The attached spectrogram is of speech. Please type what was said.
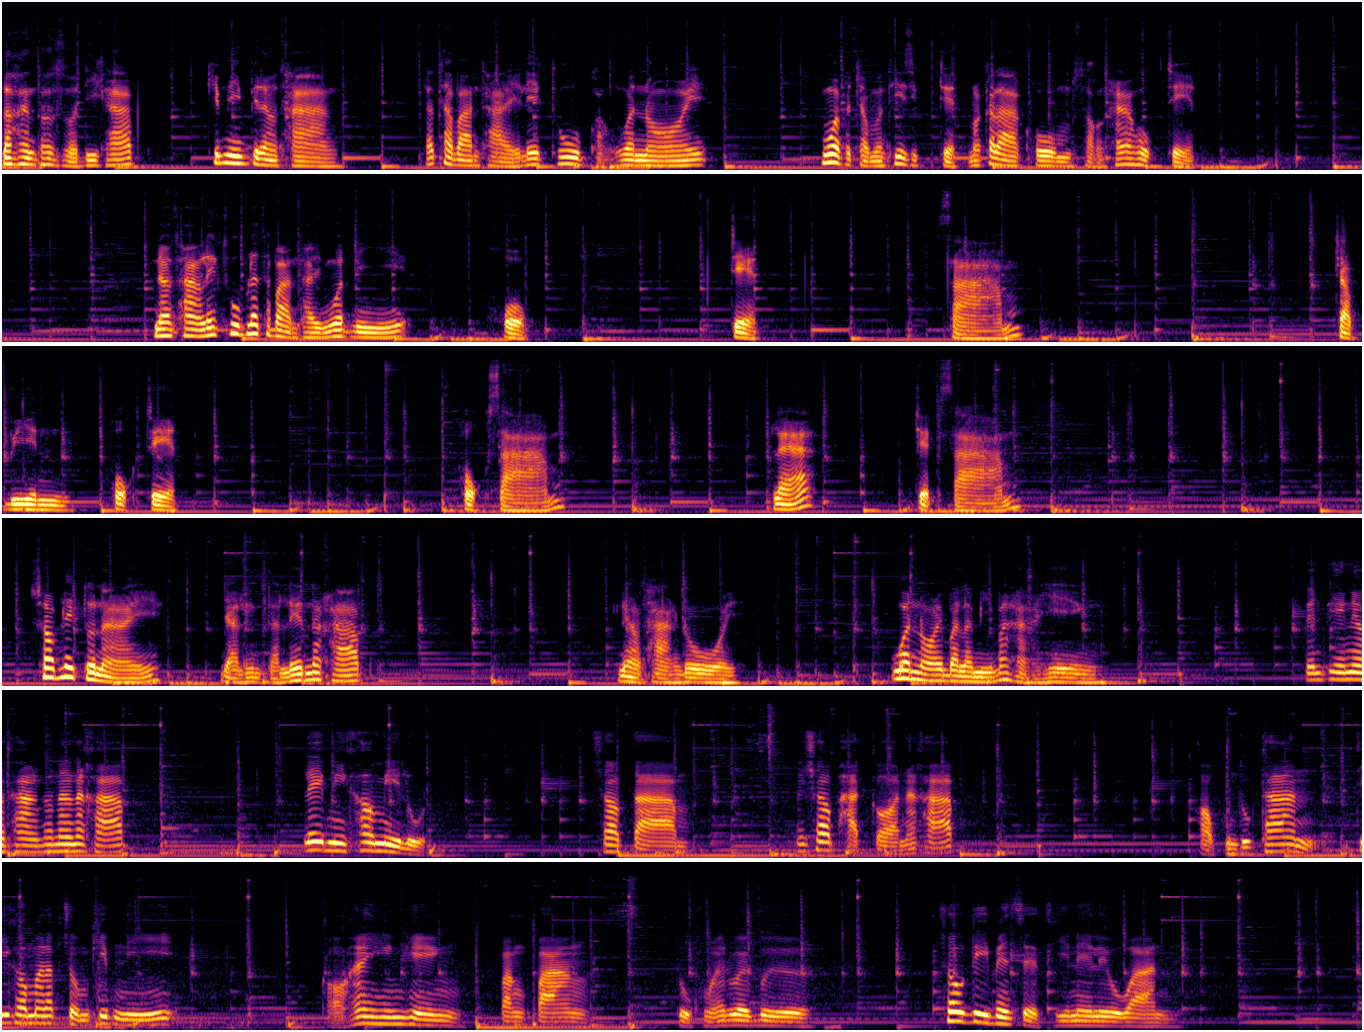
ละคันทอนสวัสดีครับ คลิปนี้เป็นแนวทาง รัฐบาลไทยเลขทูปของอ้วันน้อย งวดประจำวันที่ 17 มกราคม 2567 แนวทางเลขทูปรัฐบาลไทยงวดนี้ 6 7 3 จับวิน 67 63 และ 73 ชอบเลขตัวไหน อย่าลืมตัดเล่นนะครับ แนวทางโดยอ้วนน้อยบารมีมหาเฮง เป็นเพียงแนวทางเท่านั้นนะครับ เลขมีเข้ามีหลุด ชอบตาม ไม่ชอบผัดก่อนนะครับ ขอบคุณทุกท่านที่เข้ามารับชมคลิปนี้ ขอให้เฮงๆ ปังๆ ถูกหวยรวยเบือ โชคดีเป็นเศรษฐีในเร็ววัน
